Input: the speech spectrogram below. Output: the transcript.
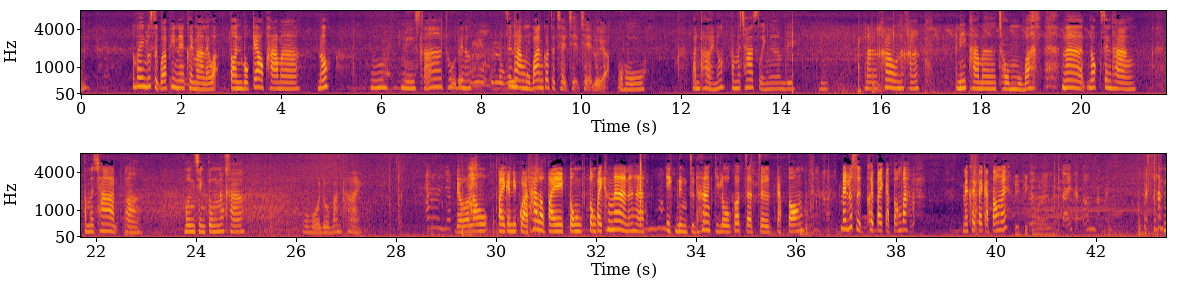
น้องแป้งรู้สึกว่าพี่เน่เคยมาแล้วอะตอนโบแก้วพามาเนาะ มมีสาธุด้วยเนาะเส้นทางหมู่บ้านก็จะเฉะเฉะเฉะเลยอะโอ้โหวันผ่ายเนาะธรรมชาติสวยงามดีดูนาเข้านะคะ อันนี้พามาชมหมู่บ้าน หน้านอกเส้นทาง ธรรมชาติอ่าเมืองเชียงตุงนะคะ โอ้โห ดูบ้านพาย เดี๋ยวเราไปกันดีกว่า ถ้าเราไปตรงตรงไปข้างหน้านะคะ อีก 1.5 กิโลก็จะเจอกัดต้อง ไม่รู้สึกเคยไปกัดต้องปะไม่เคยไปกัดต้องไหมปีปีกันอะไรไหลกับต้นมังเลย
